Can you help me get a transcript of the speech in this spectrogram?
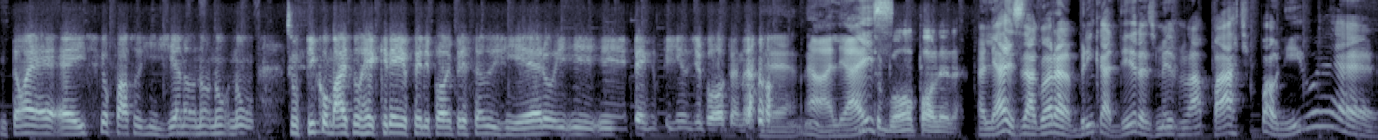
Então, é, é isso que eu faço hoje em dia. Não, não, não, não, não fico mais no recreio, Felipão, emprestando dinheiro e, e, e pedindo de volta, não. É, não, aliás... Muito bom, Pauleira. Aliás, agora, brincadeiras mesmo à parte, o Paulinho é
